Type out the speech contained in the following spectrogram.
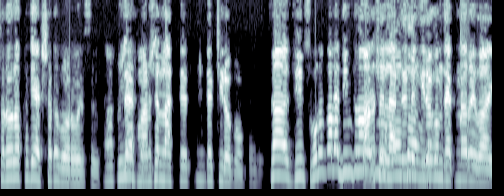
ছোটবেলা থেকে একসাথে বড় হয়েছি। দেখ মানুষের লাগতে কীরকম? না দিন ছোটবেলায় দিন তো মানুষের লাগতে কীরকম দেখ না রে ভাই।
